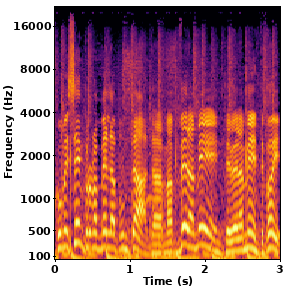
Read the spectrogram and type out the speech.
come sempre una bella puntata, ma veramente, veramente. Poi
